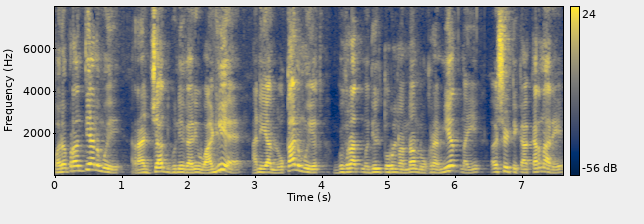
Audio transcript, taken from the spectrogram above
परप्रांतीयांमुळे राज्यात गुन्हेगारी वाढली आहे आणि या लोकांमुळेच गुजरातमधील तरुणांना नोकऱ्या मिळत नाही अशी टीका करणारे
